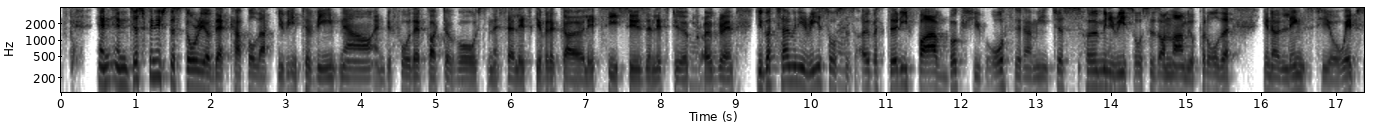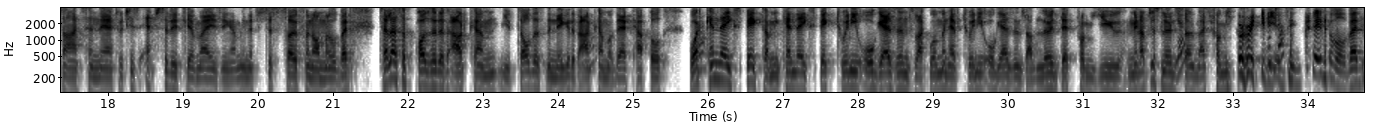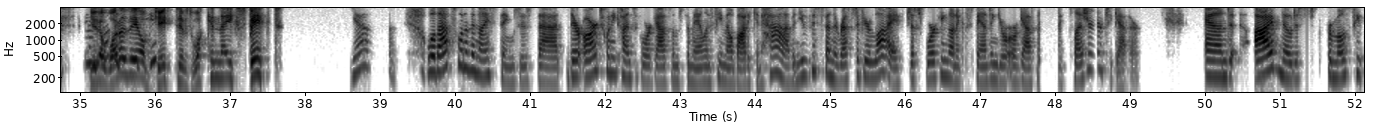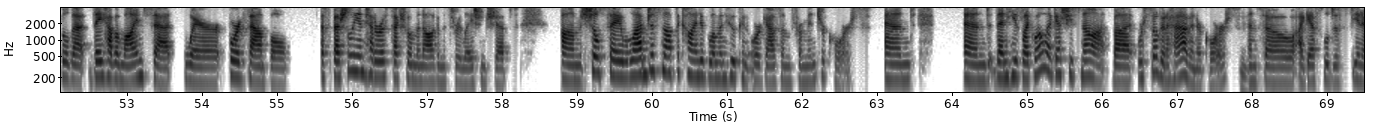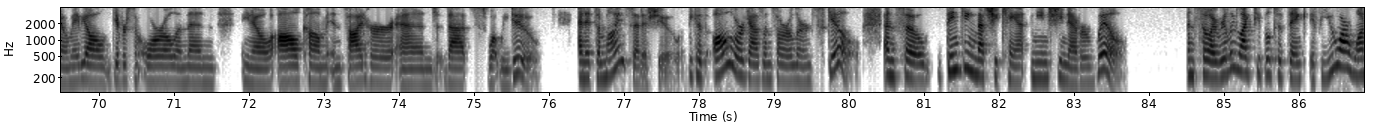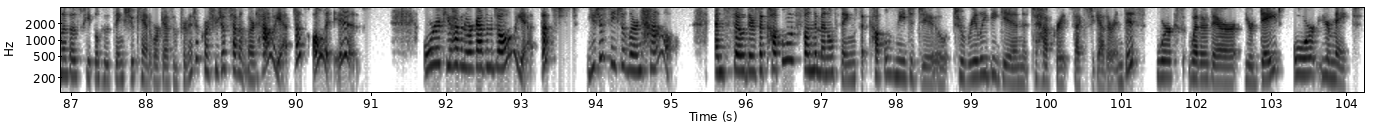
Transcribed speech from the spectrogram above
And and just finish the story of that couple like you've intervened now and before they've got divorced and they say let's give it a go. Let's see susan. Let's do a yeah. program. You've got so many resources right. over 35 books you've authored. I mean just so many resources online. We'll put all the you know links to your websites and that which is absolutely amazing. I mean it's just so phenomenal. But tell us a positive outcome. You've told us the negative outcome of that couple. What can they expect? I mean can they expect 20 orgasms? Like women have 20 orgasms. I've learned that from you. I mean i've just learned yeah. so much from you already. It's incredible. But you know what are their objectives? What can they expect? Yeah well, that's one of the nice things is that there are 20 kinds of orgasms the male and female body can have, and you can spend the rest of your life just working on expanding your orgasmic pleasure together. And I've noticed for most people that they have a mindset where, for example, especially in heterosexual monogamous relationships, um, she'll say, Well, I'm just not the kind of woman who can orgasm from intercourse. And and then he's like well i guess she's not but we're still going to have intercourse. Mm. and so i guess we'll just you know maybe i'll give her some oral and then you know i'll come inside her and that's what we do. And it's a mindset issue because all orgasms are a learned skill. And so thinking that she can't means she never will. And so I really like people to think if you are one of those people who thinks you can't orgasm from intercourse, you just haven't learned how yet. That's all it is or if you haven't orgasmed at all yet. That's just you just need to learn how. And so there's a couple of fundamental things that couples need to do to really begin to have great sex together. And this works whether they're your date or your mate.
